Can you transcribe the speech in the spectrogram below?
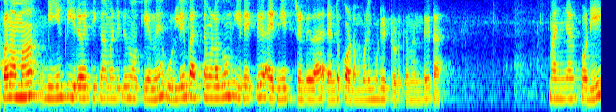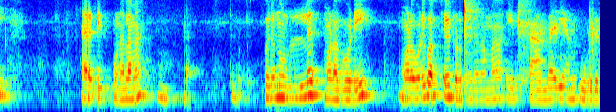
അപ്പോൾ നമ്മ മീൻ പീര വറ്റിക്കാൻ വേണ്ടിയിട്ട് നോക്കിയെന്ന്. ഉള്ളിയും പച്ചമുളകും ഇതിലേക്ക് അരിഞ്ഞ് വെച്ചിട്ടുണ്ട്. ഇതാ രണ്ട് കുടമ്പുളിയും കൂടി ഇട്ട് കൊടുക്കുന്നുണ്ട് കേട്ടാ. മഞ്ഞൾപ്പൊടി അര ടീസ്പൂൺ അല്ലമ്മ ഒരു നുള്ള് മുളക് പൊടി. മുളക് പൊടി കുറച്ചേ ഇട്ട് കൊടുക്കുന്നില്ല നമ്മ ഇതിൽ കാന്താരിയാണ് കൂടുതൽ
